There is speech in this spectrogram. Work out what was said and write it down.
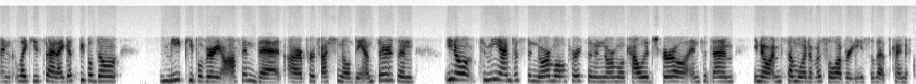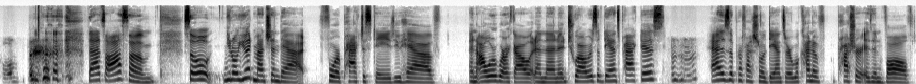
and like you said, I guess people don't meet people very often that are professional dancers. And you know to me i'm just a normal person a normal college girl. And to them you know i'm somewhat of a celebrity. So that's kind of cool. That's awesome. So you know you had mentioned that for practice days you have an hour workout and then two hours of dance practice. Mm-hmm. as a professional dancer what kind of pressure is involved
